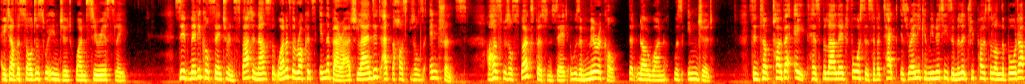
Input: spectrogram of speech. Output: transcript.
Eight other soldiers were injured, one seriously. Ziv Medical Center in Sfat announced that one of the rockets in the barrage landed at the hospital's entrance. A hospital spokesperson said it was a miracle that no one was injured. Since October 8th, Hezbollah led forces have attacked Israeli communities and military posts along the border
